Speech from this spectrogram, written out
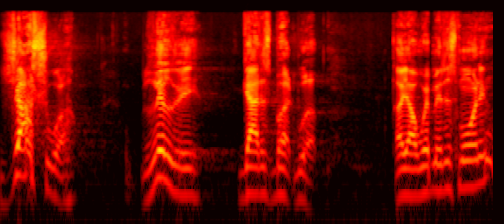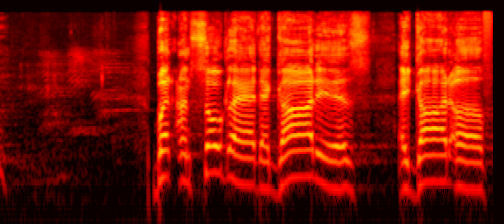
Joshua literally got his butt whooped. Are y'all with me this morning? But I'm so glad that God is a God of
